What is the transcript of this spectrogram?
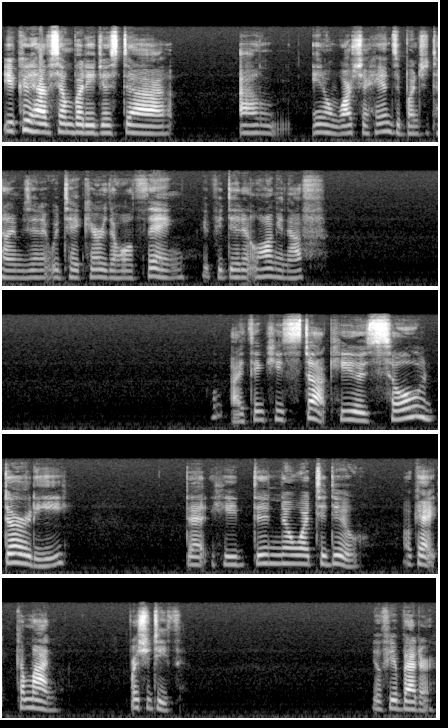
You could have somebody just, uh, um, you know, wash their hands a bunch of times and it would take care of the whole thing if you did it long enough. I think he's stuck. He is so dirty that he didn't know what to do. Okay, come on. Brush your teeth. You'll feel better.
